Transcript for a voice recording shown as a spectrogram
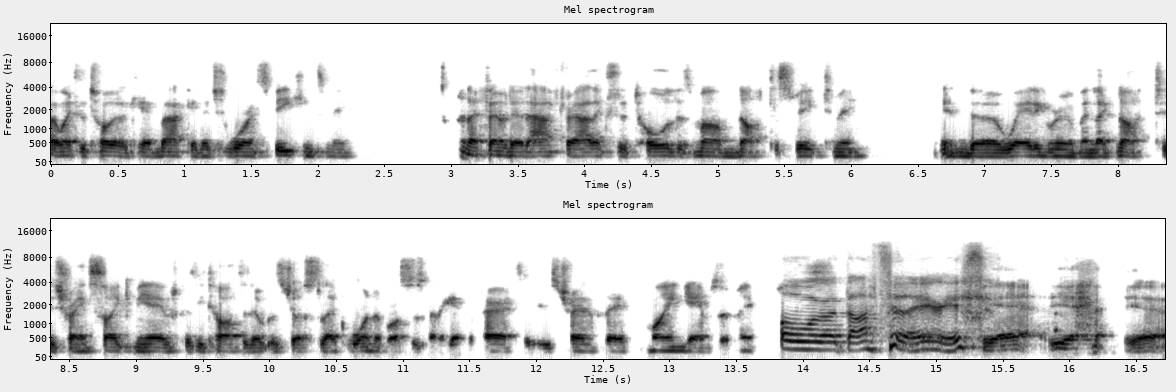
I went to the toilet, came back, and they just weren't speaking to me. And I found out after Alex had told his mom not to speak to me in the waiting room and like not to try and psych me out because he thought that it was just like one of us was going to get the part. So he was trying to play mind games with me. oh my god, that's hilarious. Yeah, yeah, yeah.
